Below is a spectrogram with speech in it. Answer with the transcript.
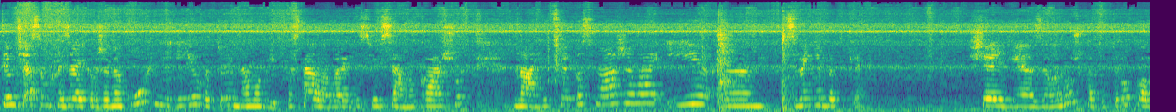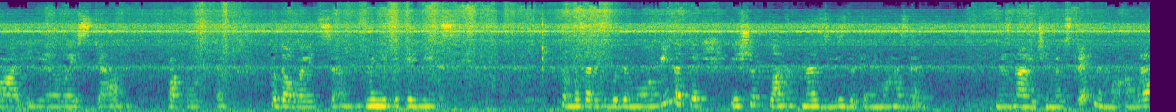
Тим часом хазяйка вже на кухні і готує нам обід. Поставила варити вівсяну кашу, нагідці посмажила і е, свині битки. Ще є зеленушка, тут рукола і листя капусти. Подобається мені такий мікс. Тому зараз будемо обідати і ще в планах нас з'їздити в магазин. Не знаю, чи ми встигнемо, але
